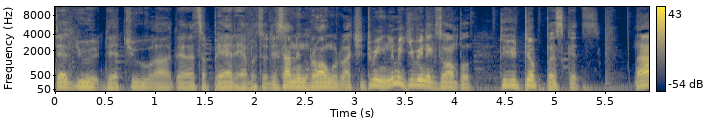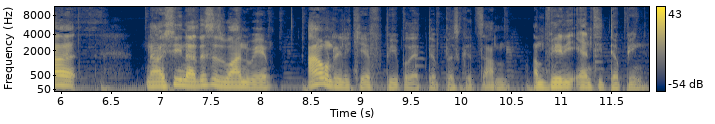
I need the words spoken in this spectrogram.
that you that you uh, that it's a bad habit so there's something wrong with what you're doing. Let me give you an example. Do you dip biscuits? Now, now you see now this is one way I don't really care for people that dip biscuits. I'm I'm very anti-dipping,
